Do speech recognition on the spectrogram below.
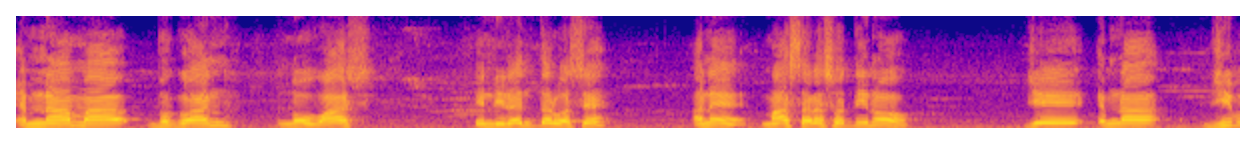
એમનામાં ભગવાનનો વાસ એ નિરંતર વસે અને મા સરસ્વતીનો જે એમના જીભ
